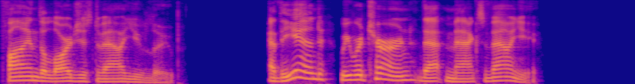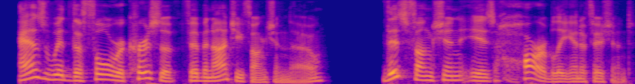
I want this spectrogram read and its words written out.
find the largest value loop. At the end, we return that max value. As with the full recursive Fibonacci function, though, this function is horribly inefficient.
